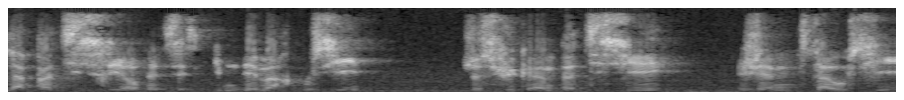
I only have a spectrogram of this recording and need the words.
la pâtisserie, en fait, c'est ce qui me démarque aussi. Je suis quand même pâtissier j'aime ça aussi.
